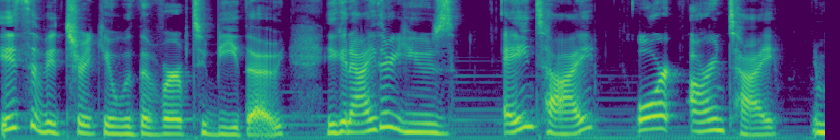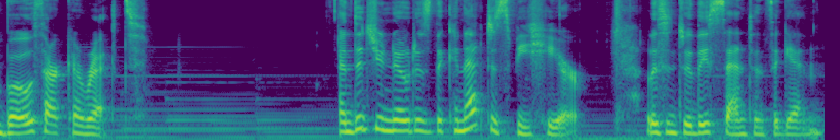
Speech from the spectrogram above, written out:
It's a bit tricky with the verb to be though. You can either use ain't I or aren't I, and both are correct. And did you notice the connected speech here? Listen to this sentence again.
